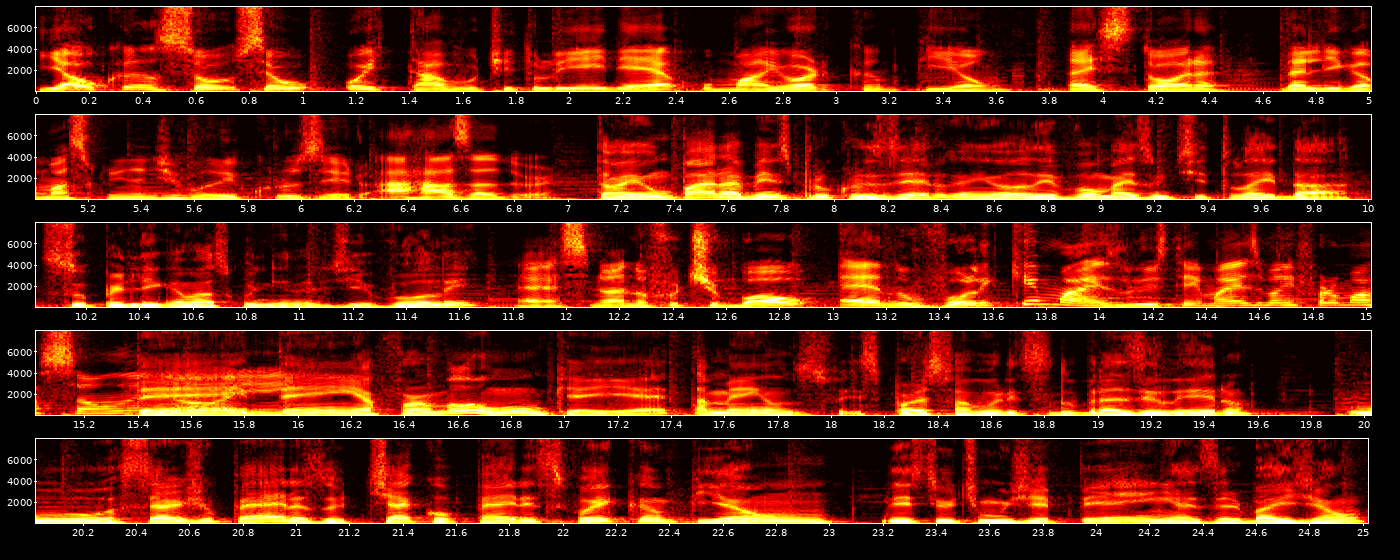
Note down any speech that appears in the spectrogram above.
e alcançou seu oitavo título e ele é o maior campeão da história da Liga Masculina de Vôlei Cruzeiro. Arrasador. Então aí um parabéns pro Cruzeiro, ganhou, levou mais um título aí da Superliga Masculina de Vôlei. É, se não é no futebol, é no vôlei. que mais, Luiz? Tem mais uma informação legal Tem, aí, hein? tem a Fórmula 1, que aí é também um dos esportes favoritos do brasileiro. O Sérgio Pérez, o Checo Pérez, foi campeão desse último GP em Azerbaijão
